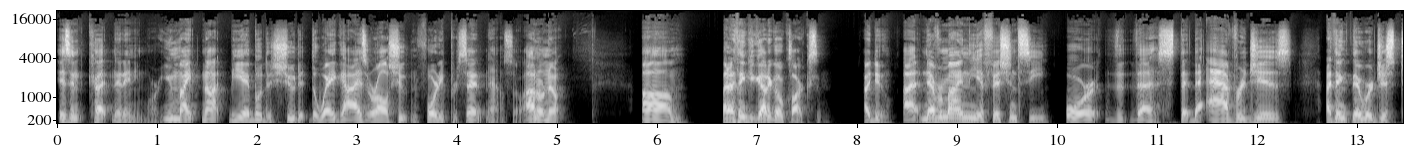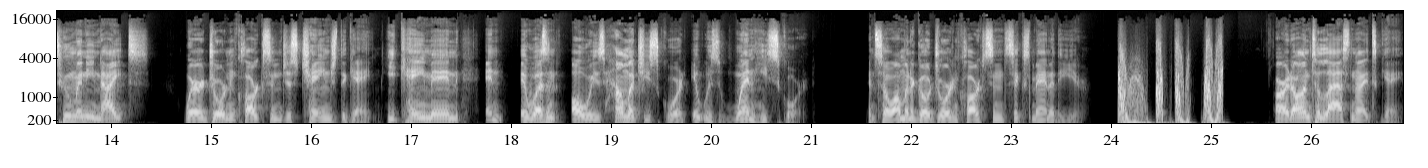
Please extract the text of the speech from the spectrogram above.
isn't cutting it anymore. You might not be able to shoot it the way guys are all shooting 40% now. So I don't know. Um, but I think you got to go Clarkson. I do. Never mind the efficiency or the, the the averages. I think there were just too many nights where Jordan Clarkson just changed the game. He came in and it wasn't always how much he scored, it was when he scored. And so I'm going to go Jordan Clarkson, six man of the year. All right, on to last night's game,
